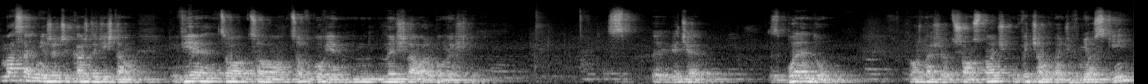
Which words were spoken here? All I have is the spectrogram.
Masa innych rzeczy, każdy gdzieś tam wie, co, co, co w głowie myślał albo myśli. Z, wiecie, z błędu można się otrząsnąć, wyciągnąć wnioski,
